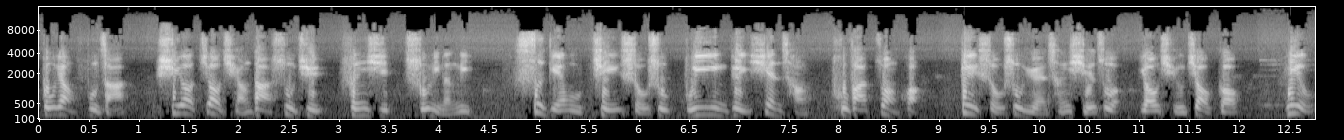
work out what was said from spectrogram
多样复杂，需要较强大数据分析处理能力。四点五 G 手术不易应对现场突发状况，对手术远程协作要求较高。六、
